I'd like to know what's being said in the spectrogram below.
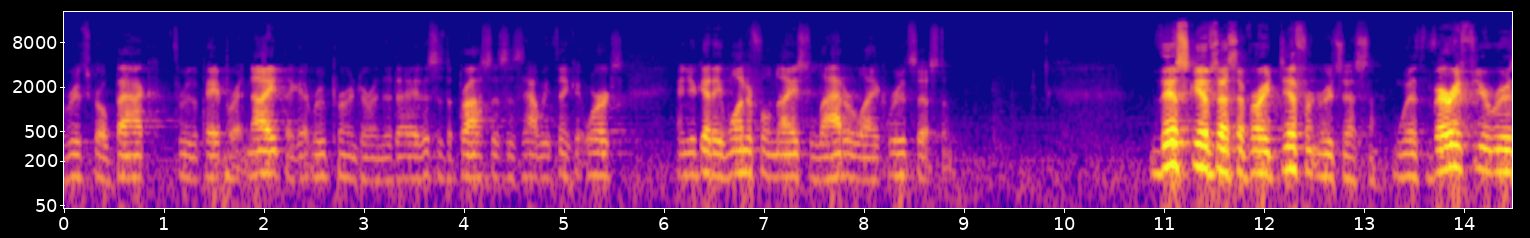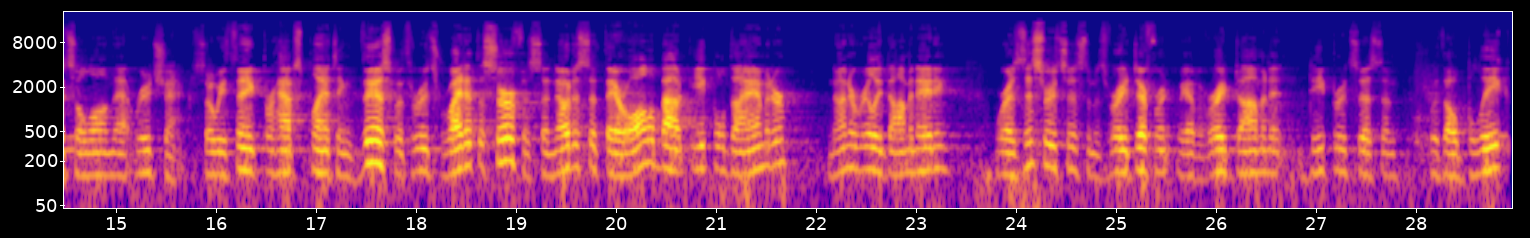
The roots grow back through the paper at night. They get root pruned during the day. This is the process. This is how we think it works. And you get a wonderful, nice ladder like root system. This gives us a very different root system with very few roots along that root shank. So we think perhaps planting this with roots right at the surface. And notice that they are all about equal diameter, none are really dominating. Whereas this root system is very different. We have a very dominant deep root system with oblique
